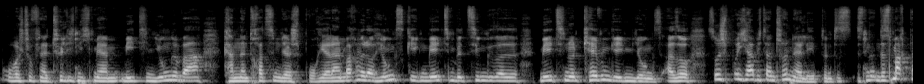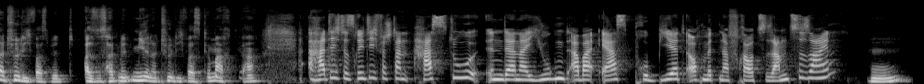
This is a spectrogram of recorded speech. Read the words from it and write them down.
Oberstufe natürlich nicht mehr Mädchen-Junge war, kam dann trotzdem der Spruch, ja, dann machen wir doch Jungs gegen Mädchen, beziehungsweise Mädchen und Kevin gegen Jungs. Also so Sprüche habe ich dann schon erlebt. Und das, ist, das macht natürlich was mit, also es hat mit mir natürlich was gemacht, ja. Hatte ich das richtig verstanden? Hast du in deiner Jugend aber erst probiert, auch mit einer einer Frau zusammen zu sein? Mhm.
